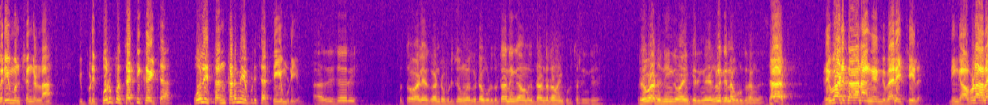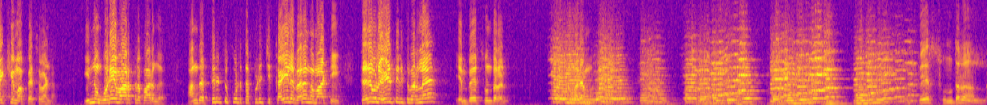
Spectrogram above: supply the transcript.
பெரிய மனுஷங்கள்லாம் இப்படி பொறுப்பை தட்டி கழிச்சா போலீஸ் தன் கடமை எப்படி சார் செய்ய முடியும்? அது சரி. குத்தவாளியை கண்டுபிடிச்சு உங்ககிட்ட கொடுத்துட்டா நீங்க அவனுக்கு தண்டனை வாங்கி கொடுத்துறீங்க ரிவார்டு நீங்க வாங்கிக்கிறீங்க. எங்களுக்கு என்ன கொடுக்குறாங்க? சார் ரிவார்டுக்காக நாங்க எங்க வேலையை செய்யல. நீங்க அவ்வளவு அலட்சியமா பேச வேண்டாம். இன்னும் ஒரே வாரத்துல பாருங்க. அந்த திருட்டு கூட்டத்தை பிடிச்சு கையில விலங்க மாட்டி தெருவுல இழுத்துக்கிட்டு வரல? என் பேர் சுந்தரன். பேர் சுந்தரன் அல்ல.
